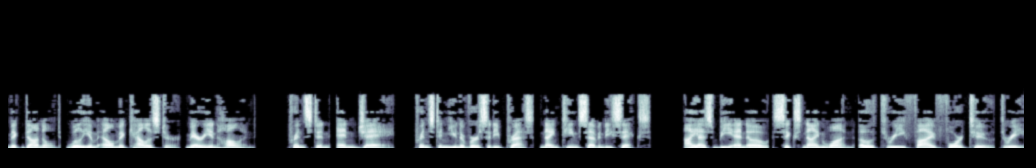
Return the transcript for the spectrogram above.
MacDonald, William L. McAllister, Marion Holland. Princeton, N.J. Princeton University Press, 1976. ISBN 0-691-03542-3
